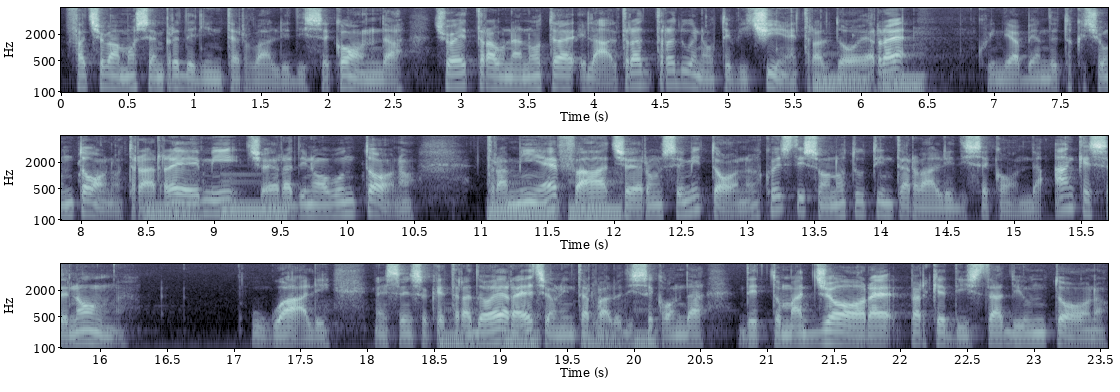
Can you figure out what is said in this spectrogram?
facevamo sempre degli intervalli di seconda, cioè tra una nota e l'altra, tra due note vicine, tra il Do e il Re, quindi abbiamo detto che c'è un tono, tra Re e Mi c'era di nuovo un tono, tra Mi e Fa c'era un semitono, questi sono tutti intervalli di seconda, anche se non uguali, nel senso che tra Do e Re c'è un intervallo di seconda detto maggiore perché dista di un tono,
